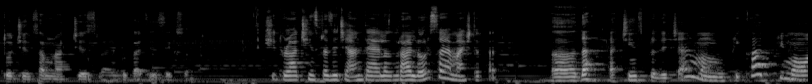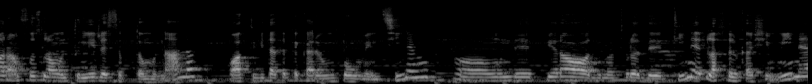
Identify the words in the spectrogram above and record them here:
tot ce înseamnă acces la educație sexuală. Și tu la 15 ani te-ai alăturat lor sau ai mai așteptat? Uh, da, la 15 ani m-am implicat. Prima oară am fost la o întâlnire săptămânală, o activitate pe care încă o menținem, uh, unde era o adunătură de tineri, la fel ca și mine,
